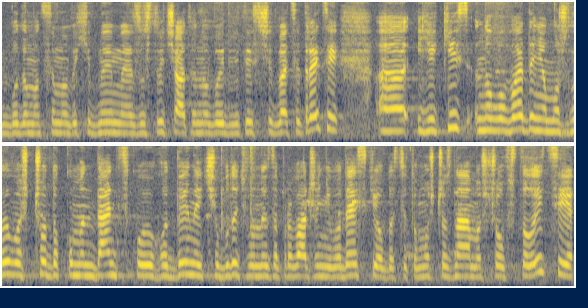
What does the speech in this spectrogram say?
Будемо цими вихідними зустрічати новий 2023. Е, якісь нововведення, можливо, щодо комендантської години, чи будуть вони запроваджені в Одеській області? Тому що знаємо, що в столиці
